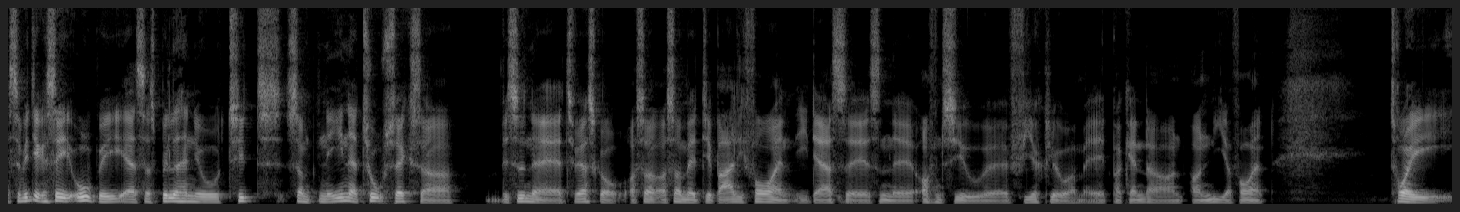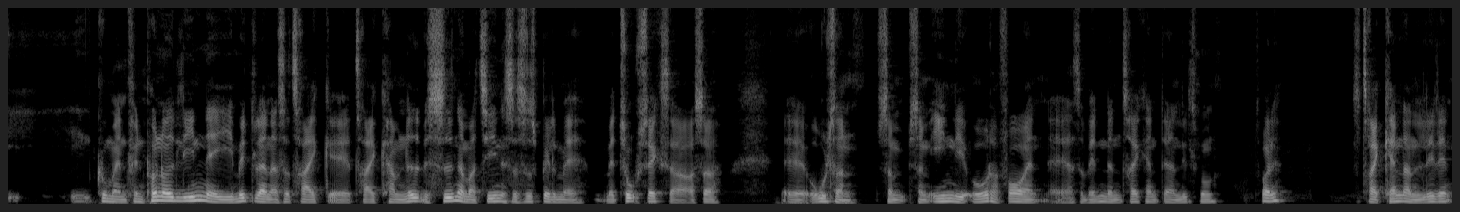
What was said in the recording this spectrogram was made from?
så vidt jeg kan se, OB, altså spillede han jo tit som den ene af to sekser ved siden af Tverskov, og så, og så med Djibali foran i deres øh, sådan, øh, offensive øh, firekløver med et par kanter og, og nier foran. Tror I, kunne man finde på noget lignende i Midtjylland, altså trække, øh, trække ham ned ved siden af Martinez, og så spille med, med to sekser, og så øh, Olsen som, som egentlig otter foran, øh, altså vende den trekant der en lille smule. Tror I det? Så trække kanterne lidt ind.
